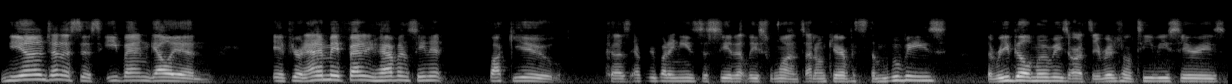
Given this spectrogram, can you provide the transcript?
Neon Genesis Evangelion. If you're an anime fan and you haven't seen it, fuck you. because everybody needs to see it at least once. I don't care if it's the movies, the rebuild movies, or it's the original TV series.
